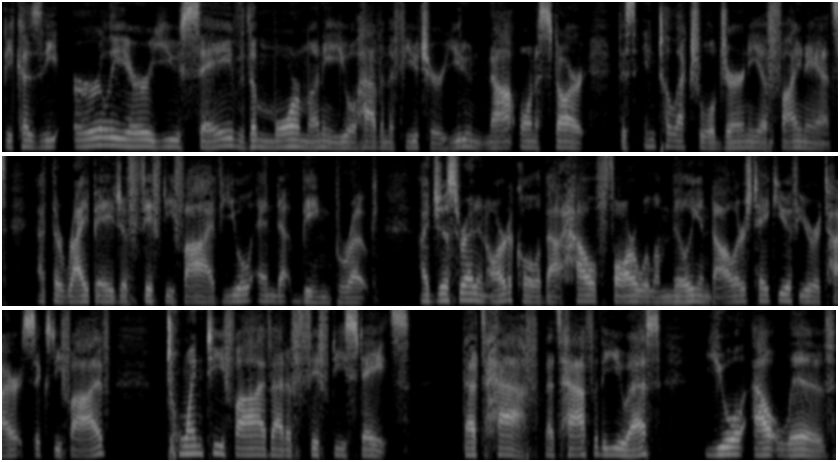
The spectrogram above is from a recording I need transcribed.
because the earlier you save, the more money you'll have in the future. You do not want to start this intellectual journey of finance at the ripe age of 55. You'll end up being broke. I just read an article about how far will a million dollars take you if you retire at 65. 25 out of 50 states. That's half. That's half of the US. You will outlive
